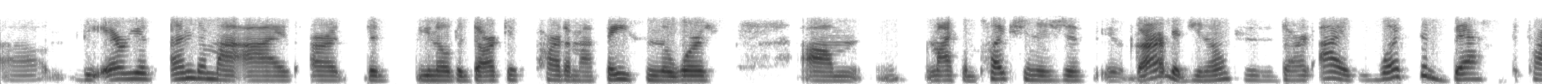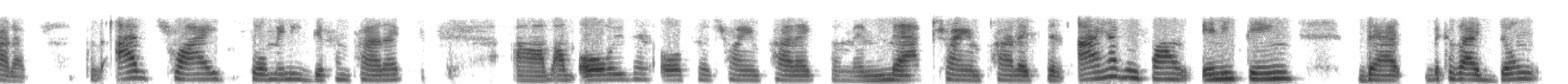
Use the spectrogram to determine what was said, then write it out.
Um, the areas under my eyes are the you know the darkest part of my face and the worst. Um, my complexion is just is garbage, you know, because it's dark eyes. What's the best product? Because I've tried so many different products. Um, I'm always in Ulta trying products. I'm in MAC trying products, and I haven't found anything that because I don't,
